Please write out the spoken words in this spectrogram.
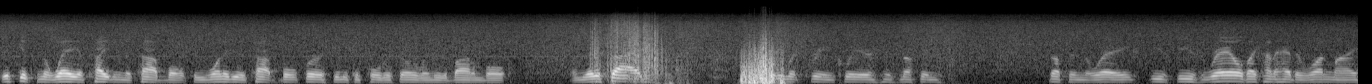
this gets in the way of tightening the top bolt so you want to do the top bolt first then you can pull this over and do the bottom bolt on the other side pretty much free and clear there's nothing nothing in the way these these rails I kind of had to run my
